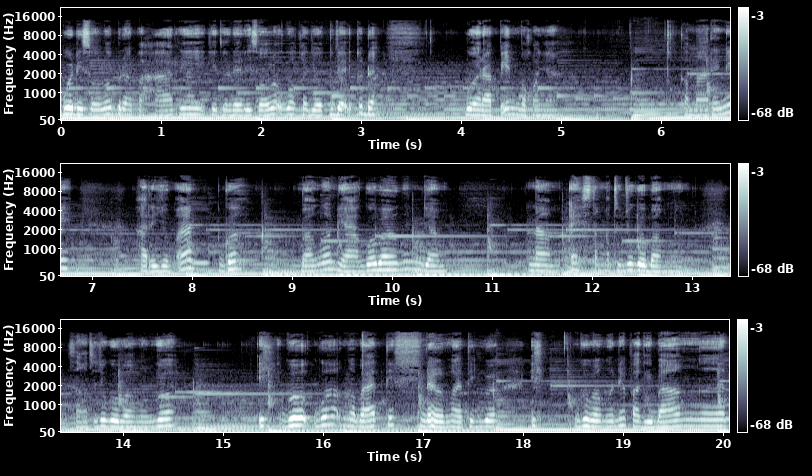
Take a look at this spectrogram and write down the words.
gue di Solo berapa hari gitu. Dari Solo gue ke Jogja itu udah gue rapiin pokoknya. Kemarin nih hari Jumat gue bangun ya gue bangun jam 6 eh setengah tujuh gue bangun. Setengah tujuh gue bangun gue ih gue gue ngebatin dalam hati gue ih gue bangunnya pagi banget.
